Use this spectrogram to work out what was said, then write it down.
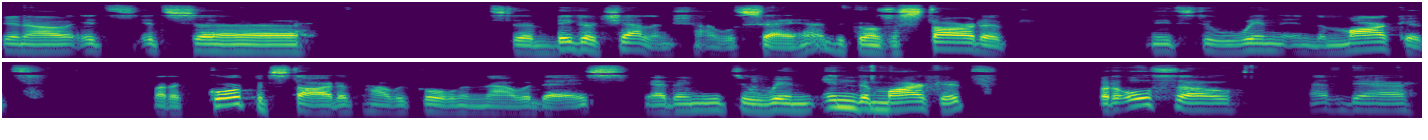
you know, it's, it's, uh, it's a bigger challenge, I would say, huh? because a startup needs to win in the market. But a corporate startup, how we call them nowadays, yeah, they need to win in the market, but also have their,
